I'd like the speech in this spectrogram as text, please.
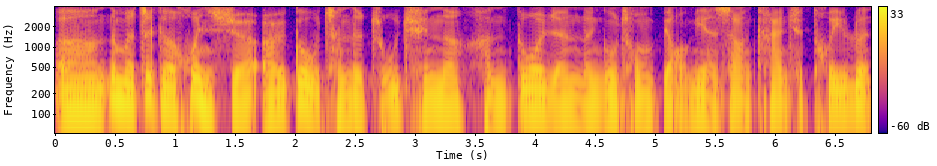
呃，那么这个混血儿构成的族群呢，很多人能够从表面上看去推论，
